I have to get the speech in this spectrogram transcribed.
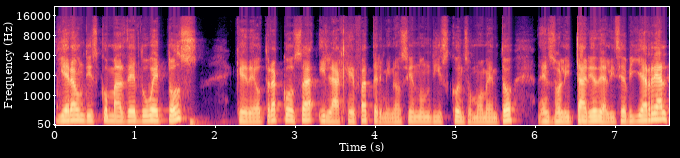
Y era un disco más de duetos que de otra cosa y la jefa terminó siendo un disco en su momento en solitario de Alicia Villarreal.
